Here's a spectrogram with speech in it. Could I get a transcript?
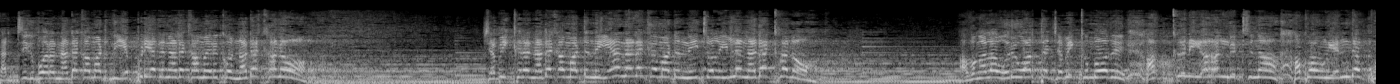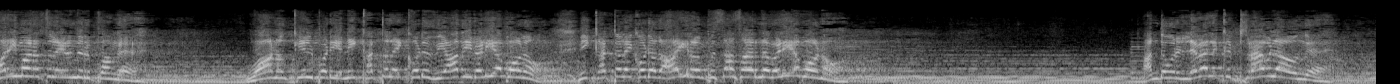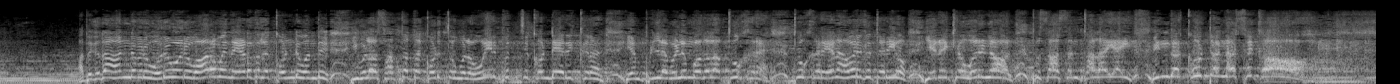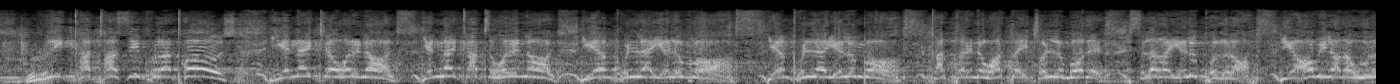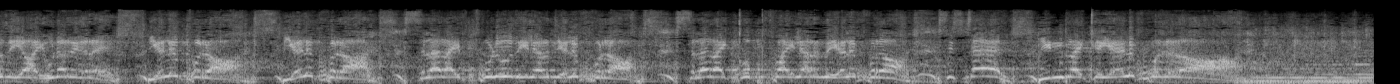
சர்ச்சுக்கு போற நடக்க மாட்டேங்குது எப்படி அது நடக்காம இருக்கும்? நடக்கணும். ஜபிக்கிற நடக்க மாட்டேங்குது ஏன் நடக்க மாட்டேங்குது நீ சொல்ல. இல்ல நடக்கணும். அவங்களாம் ஒரு வார்த்தை ஜபிக்கும் போது அக்னி இறங்குச்சுன்னா அப்ப அவங்க எந்த பரிமாணத்துல இருந்திருப்பாங்க? வானம் கீழ்படிய நீ கட்டளை கொடு வியாதி வெளியே போனோம் நீ கட்டளை கொடு அது ஆயிரம் பிசாசா இருந்த வெளியே போனோம் அந்த ஒரு லெவலுக்கு டிராவல் ஆகுங்க. அதுக்கு தான் ஆண்டவர் ஒரு ஒரு வாரம் இந்த இடத்துல கொண்டு வந்து இவ்வளவு சத்தத்தை கொடுத்து உங்களை உயிர்ப்பிச்சு கொண்டே இருக்கிறார். என் பிள்ளை விழும்போதெல்லாம் தூக்குறேன். தூக்குறேன் ஏன்னா அவருக்கு தெரியும். எனக்கு ஒரு நாள் பிசாசன் தலையை இந்த கூட்டம் நசுக்கோ. என்னைக்கு ஒரு நாள் என்னைக்காச்சும் ஒரு நாள் என் பிள்ளை எழும்போ என் பிள்ளை எழும்போ. கர்த்தர் வார்த்தையை சொல்லும் போது சிலரை எழுப்புகிறார். என் ஆவிலாத உறுதியாய் உணர்கிறேன். எழுப்புறார் எழுப்புறார். சிலரை புழுதியிலிருந்து எழுப்புறார். சிலரை குப்பையிலிருந்து எழுப்புறார். சிஸ்டர் இன்றைக்கு எழுப்புகிறார்.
